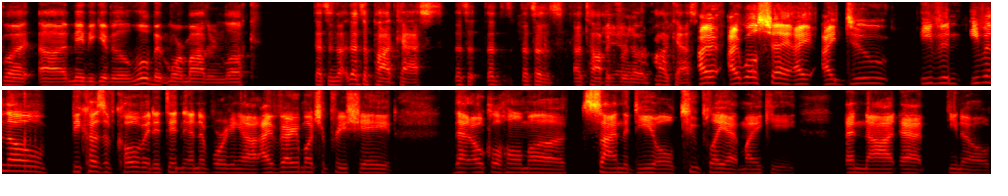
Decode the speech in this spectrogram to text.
but uh, maybe give it a little bit more modern look. That's a that's a podcast. That's a that's that's a, a topic for another podcast. I, I will say I, I do even even though because of COVID it didn't end up working out, I very much appreciate that Oklahoma signed the deal to play at Michie and not at, you know,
